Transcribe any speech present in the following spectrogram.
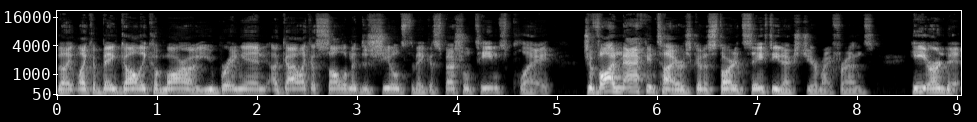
like, like a Bangally Kamara. You bring in a guy like a Solomon DeShields to make a special teams play. Javon McIntyre is going to start at safety next year, my friends. He earned it.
